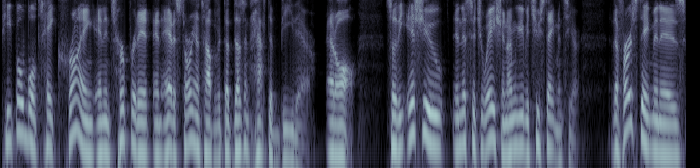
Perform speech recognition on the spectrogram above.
People will take crying and interpret it and add a story on top of it that doesn't have to be there at all. So the issue in this situation, I'm gonna give you two statements here. The first statement is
